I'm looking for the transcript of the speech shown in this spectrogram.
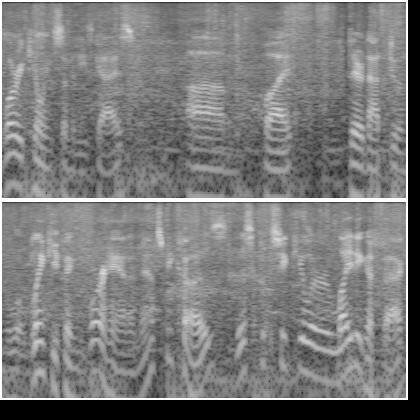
glory killing some of these guys, um, but they're not doing the little blinky thing beforehand, and that's because this particular lighting effect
